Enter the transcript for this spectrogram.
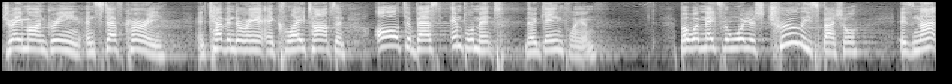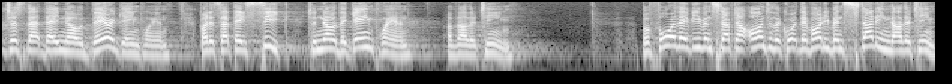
Draymond Green and Steph Curry and Kevin Durant and Klay Thompson, all to best implement their game plan. But what makes the Warriors truly special is not just that they know their game plan, but it's that they seek to know the game plan of the other team. Before they've even stepped out onto the court, they've already been studying the other team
